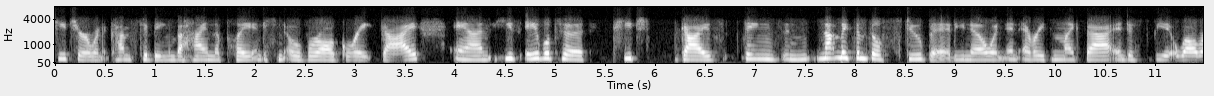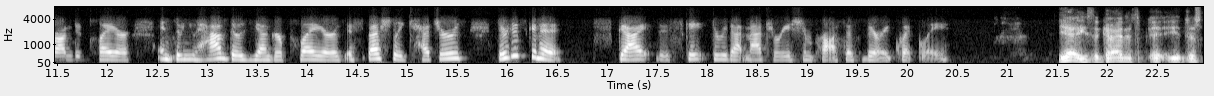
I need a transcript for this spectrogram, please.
teacher when it comes to being behind the plate and just an overall great guy. And he's able to teach guys things and not make them feel stupid, you know, and, and everything like that, and just be a well rounded player. And so when you have those younger players, especially catchers, they're just going to sky, skate through that maturation process very quickly. Yeah, he's a guy that's it it just.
